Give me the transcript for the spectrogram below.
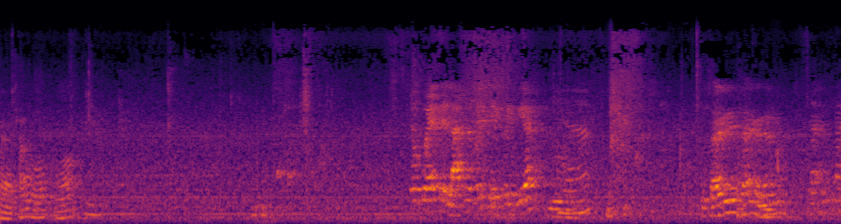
bẻ thẳng nó. Đó. Cho quen để lại cho cái chuyện này kia dạ Tôi xé đi, xé cái này. Dạ, đấy.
